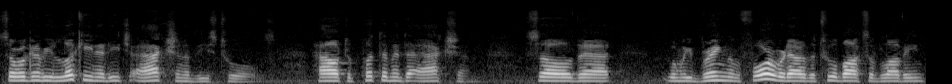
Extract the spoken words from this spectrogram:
So we're going to be looking at each action of these tools, how to put them into action so that when we bring them forward out of the toolbox of loving,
